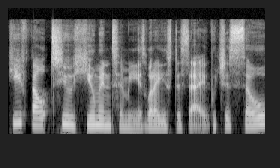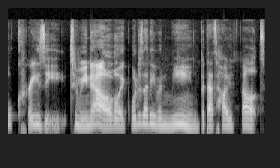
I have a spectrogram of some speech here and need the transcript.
He felt too human to me is what I used to say, which is so crazy to me now. Like what does that even mean? But that's how I felt.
